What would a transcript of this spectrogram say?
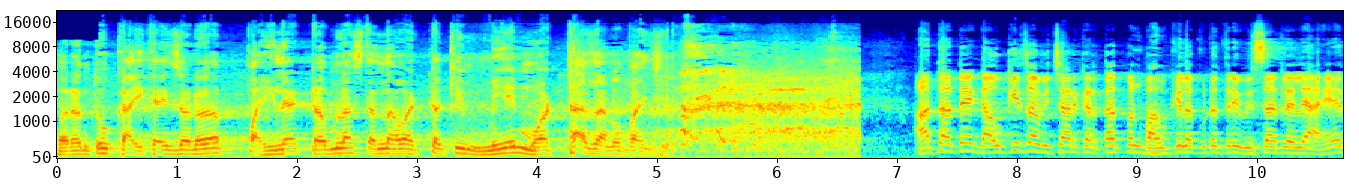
परंतु काही काही जण पहिल्या टर्मलाच त्यांना वाटतं की मी मोठा झालो पाहिजे. आता ते गावकीचा विचार करतात पण भावकीला कुठेतरी विसरलेले आहेत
